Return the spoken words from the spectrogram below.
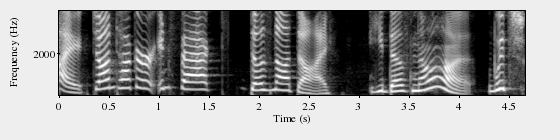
die. John Tucker in fact does not die. He does not. Which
